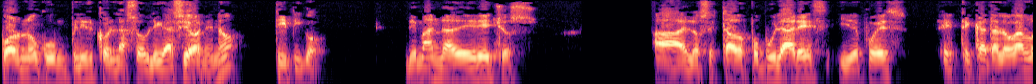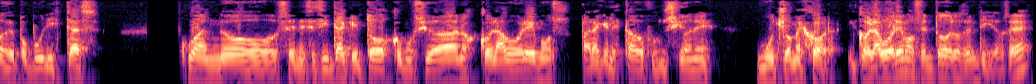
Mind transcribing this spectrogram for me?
por no cumplir con las obligaciones, ¿no? Típico. Demanda de derechos a los estados populares y después este, catalogarlos de populistas cuando se necesita que todos como ciudadanos colaboremos para que el Estado funcione mucho mejor. Y colaboremos en todos los sentidos, ¿eh?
